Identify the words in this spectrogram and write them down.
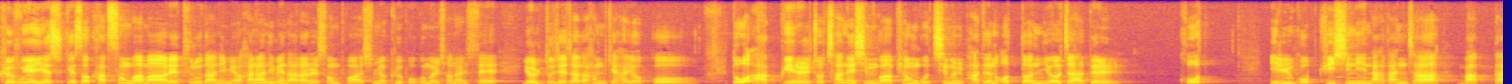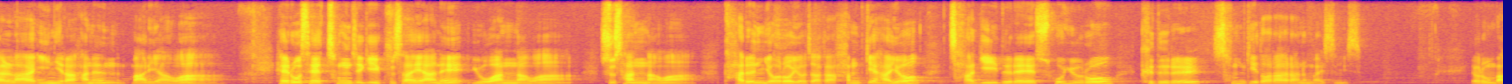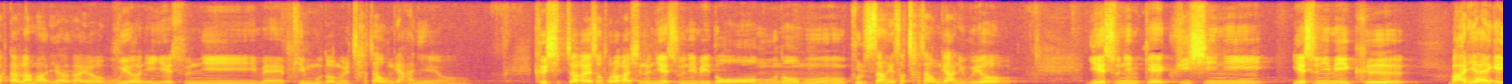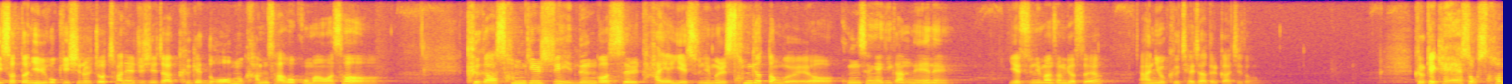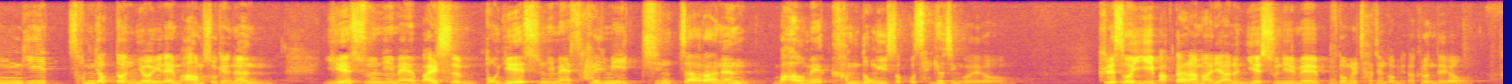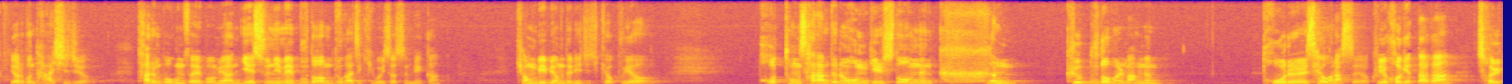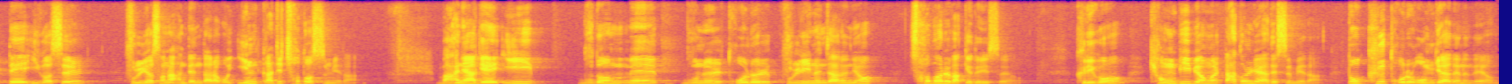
그 후에 예수께서 각 성과 마을에 두루 다니며 하나님의 나라를 선포하시며 그 복음을 전할세 열두 제자가 함께하였고 또 악귀를 쫓아내심과 병 고침을 받은 어떤 여자들 곧 일곱 귀신이 나간 자 막달라인이라 하는 마리아와 헤롯의 청지기 구사의 아내 요한나와 수산나와 다른 여러 여자가 함께하여 자기들의 소유로 그들을 섬기더라라는 말씀이 있습니다. 여러분 막달라 마리아가요 우연히 예수님의 빈 무덤을 찾아온 게 아니에요. 그 십자가에서 돌아가시는 예수님이 너무 너무 불쌍해서 찾아온 게 아니고요. 예수님께 귀신이 예수님이 그 마리아에게 있었던 일곱 귀신을 쫓아내 주시자 그게 너무 감사하고 고마워서 그가 섬길 수 있는 것을 다해 예수님을 섬겼던 거예요. 공생의 기간 내내 예수님만 섬겼어요? 아니요, 그 제자들까지도. 그렇게 계속 섬기, 섬겼던 여인의 마음 속에는 예수님의 말씀 또 예수님의 삶이 진짜라는 마음에 감동이 있었고 새겨진 거예요. 그래서 이 막달라 마리아는 예수님의 무덤을 찾은 겁니다. 그런데요, 여러분 다 아시죠? 다른 복음서에 보면 예수님의 무덤 누가 지키고 있었습니까? 경비병들이 지켰고요. 보통 사람들은 옮길 수도 없는 큰 그 무덤을 막는 돌을 세워놨어요. 그리고 거기에다가 절대 이것을 굴려서는 안 된다라고 인까지 쳐두었습니다. 만약에 이 무덤의 문을 돌을 굴리는 자는요 처벌을 받게 돼 있어요. 그리고 경비병을 따돌려야 됐습니다. 또 그 돌을 옮겨야 되는데요.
